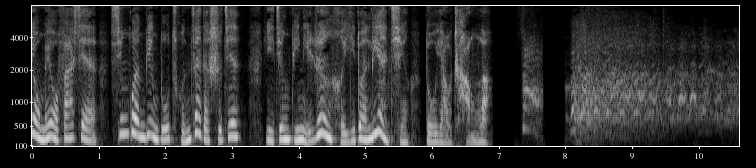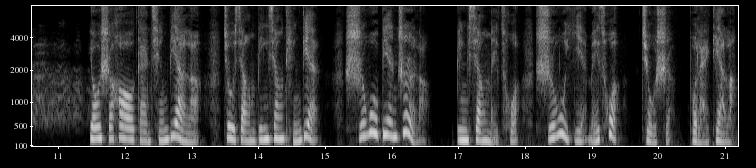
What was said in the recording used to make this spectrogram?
有没有发现，新冠病毒存在的时间已经比你任何一段恋情都要长了？有时候感情变了，就像冰箱停电，食物变质了。冰箱没错，食物也没错，就是不来电了。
